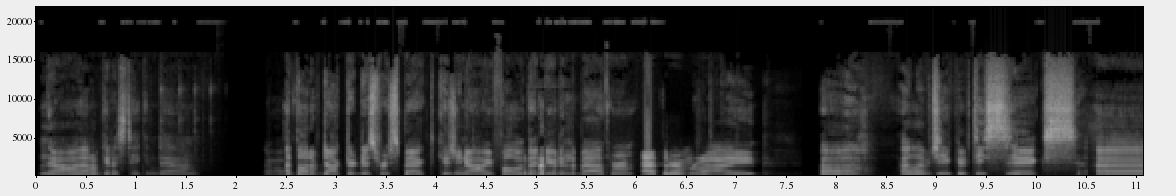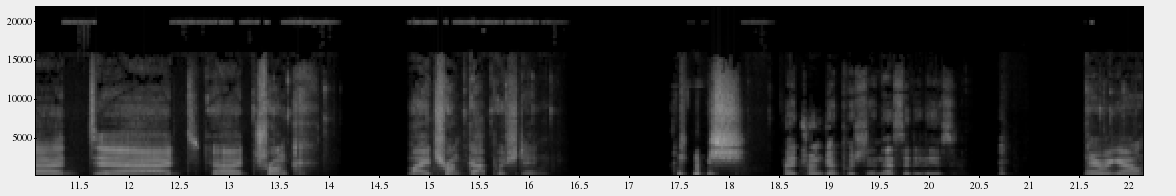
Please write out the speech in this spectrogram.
No, that'll get us taken down. Oh, I thought of Dr. Disrespect because you know how he followed that dude in the bathroom. bathroom. right. Oh, I love G56. Uh, uh, uh, trunk. My trunk got pushed in. My trunk got pushed in. That's it. It is. there we go.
